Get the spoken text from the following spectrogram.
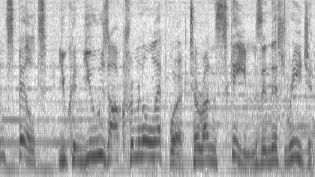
Once built, you can use our criminal network to run schemes in this region.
